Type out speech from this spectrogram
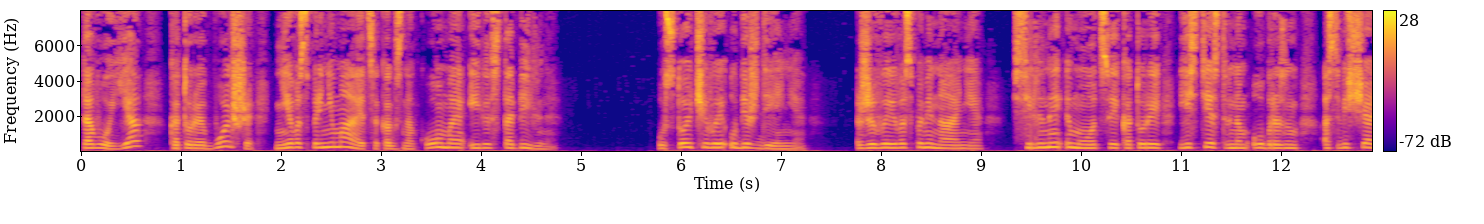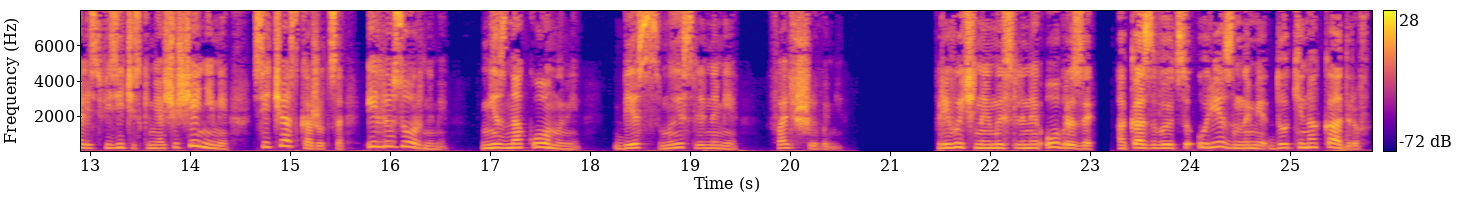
того «я», которое больше не воспринимается как знакомое или стабильное. Устойчивые убеждения, живые воспоминания, сильные эмоции, которые естественным образом освещались физическими ощущениями, сейчас кажутся иллюзорными, незнакомыми, бессмысленными, фальшивыми. Привычные мысленные образы оказываются урезанными до кинокадров,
